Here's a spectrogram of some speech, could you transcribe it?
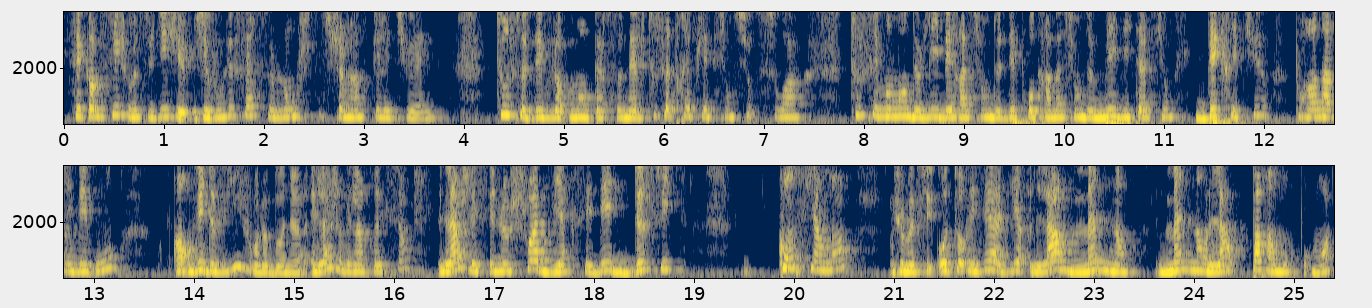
c'est comme si je me suis dit j'ai voulu faire ce long chemin spirituel tout ce développement personnel, toute cette réflexion sur soi, tous ces moments de libération, de déprogrammation, de méditation, d'écriture, pour en arriver où? Envie de vivre le bonheur. Et là, j'avais l'impression, là, j'ai fait le choix d'y accéder de suite. Consciemment, je me suis autorisée à dire là, maintenant, maintenant, là, par amour pour moi,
